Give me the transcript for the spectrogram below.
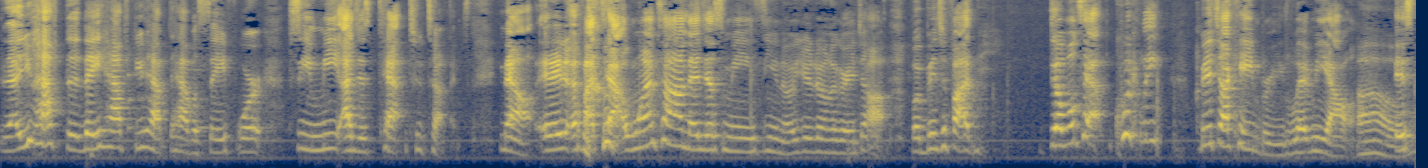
Now you have to. They have. You have to have a safe word. See me, I just tap two times. Now, if I tap one time, that just means you know you're doing a great job. But bitch, if I double tap quickly, bitch, I can't breathe. Let me out. Oh. It's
